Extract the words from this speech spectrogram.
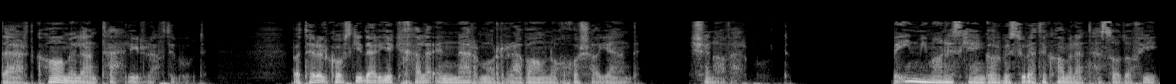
درد کاملا تحلیل رفته بود. و ترلکوفسکی در یک خلع نرم و روان و خوشایند شناور بود. به این میمانست که انگار به صورت کاملا تصادفی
